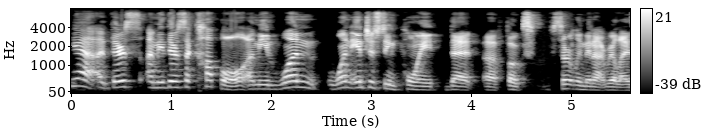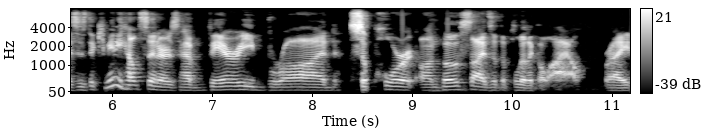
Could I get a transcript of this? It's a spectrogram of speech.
Yeah, uh, there's I mean there's a couple. I mean one one interesting point that uh, folks certainly may not realize is that community health centers have very broad support on both sides of the political aisle, right?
